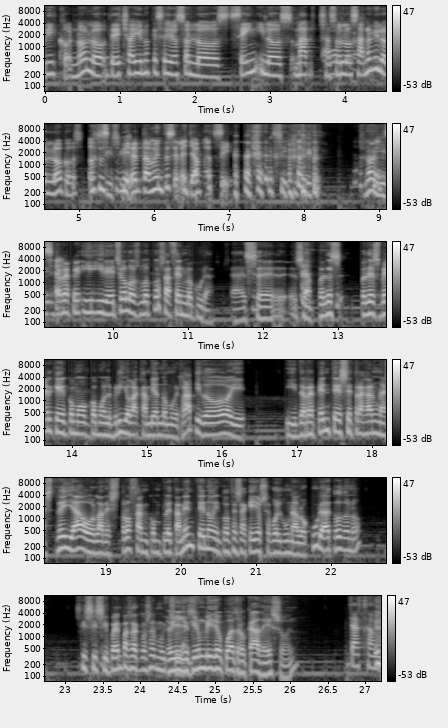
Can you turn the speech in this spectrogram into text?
discos, ¿no? de hecho, hay unos que se son los sane y los mad, o sea, son los sanos y los locos. directamente se les llama así. y, de hecho los locos hacen locura. O sea, eh, puedes, puedes ver que como, como el brillo va cambiando muy rápido y, y de repente se tragan una estrella o la destrozan completamente, ¿no? Entonces aquello se vuelve una locura, todo, ¿no? Sí, sí, sí, pueden pasar cosas muy Oye, yo quiero un vídeo 4K de eso, ¿eh? Ya estamos.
